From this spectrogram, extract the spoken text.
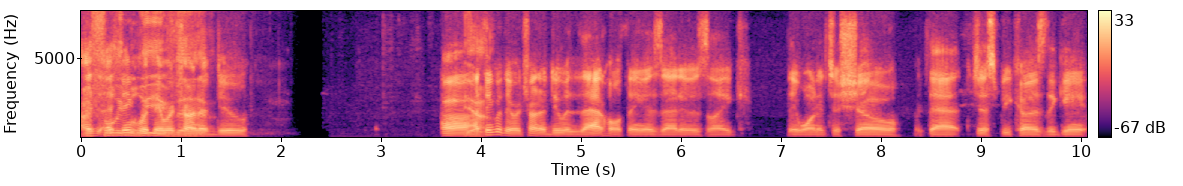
I, I fully think what they were trying to do. Uh, Yeah. I think what they were trying to do with that whole thing is that it was like they wanted to show that just because the game,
